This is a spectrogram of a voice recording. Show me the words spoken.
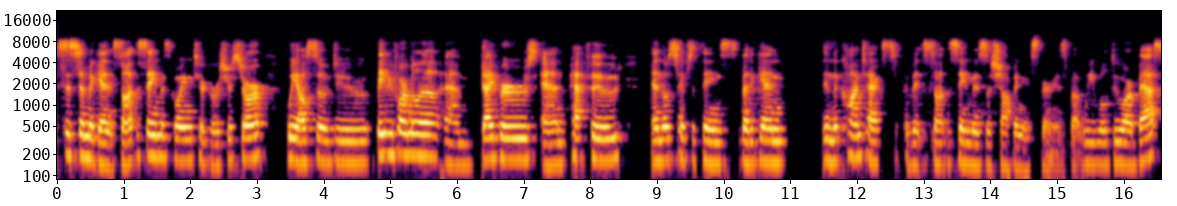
system. Again, it's not the same as going to a grocery store. We also do baby formula, and diapers, and pet food, and those types of things. But again, in the context of it, it's not the same as a shopping experience, but we will do our best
